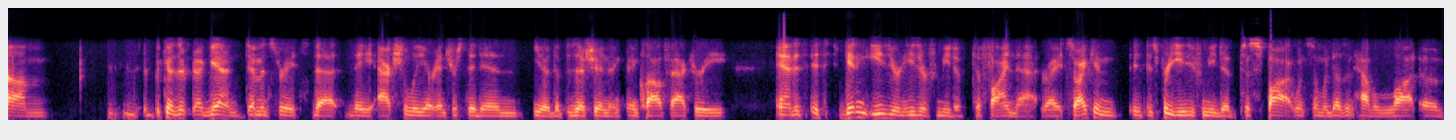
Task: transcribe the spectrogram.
Um, because it again demonstrates that they actually are interested in you know the position in, in Cloud Factory, and it's it's getting easier and easier for me to to find that right. So I can it's pretty easy for me to to spot when someone doesn't have a lot of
